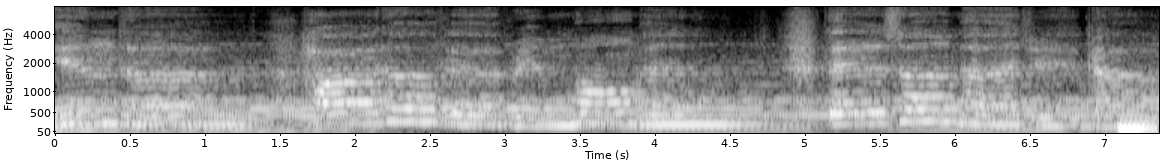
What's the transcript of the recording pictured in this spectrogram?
In the heart of every moment, there's a magic hour.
